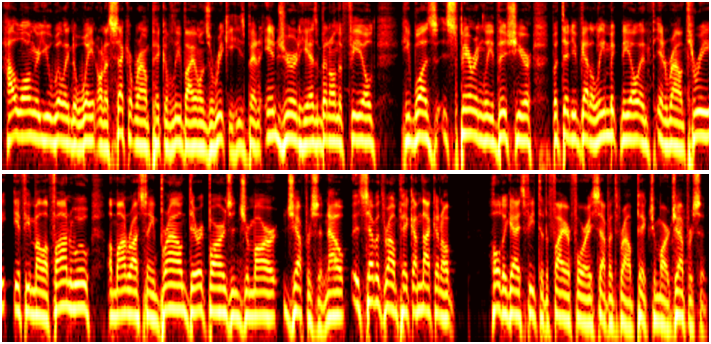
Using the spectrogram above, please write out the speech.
how long are you willing to wait on a second round pick of Levi Onwuzurike? He's been injured. He hasn't been on the field. He was sparingly this year, but then you've got Alim McNeill in, in round three, Iffy Melifonwu, Amon Ross St. Brown, Derrick Barnes, and Jermar Jefferson. Now, seventh round pick, I'm not going to hold a guy's feet to the fire for a seventh round pick, Jermar Jefferson.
